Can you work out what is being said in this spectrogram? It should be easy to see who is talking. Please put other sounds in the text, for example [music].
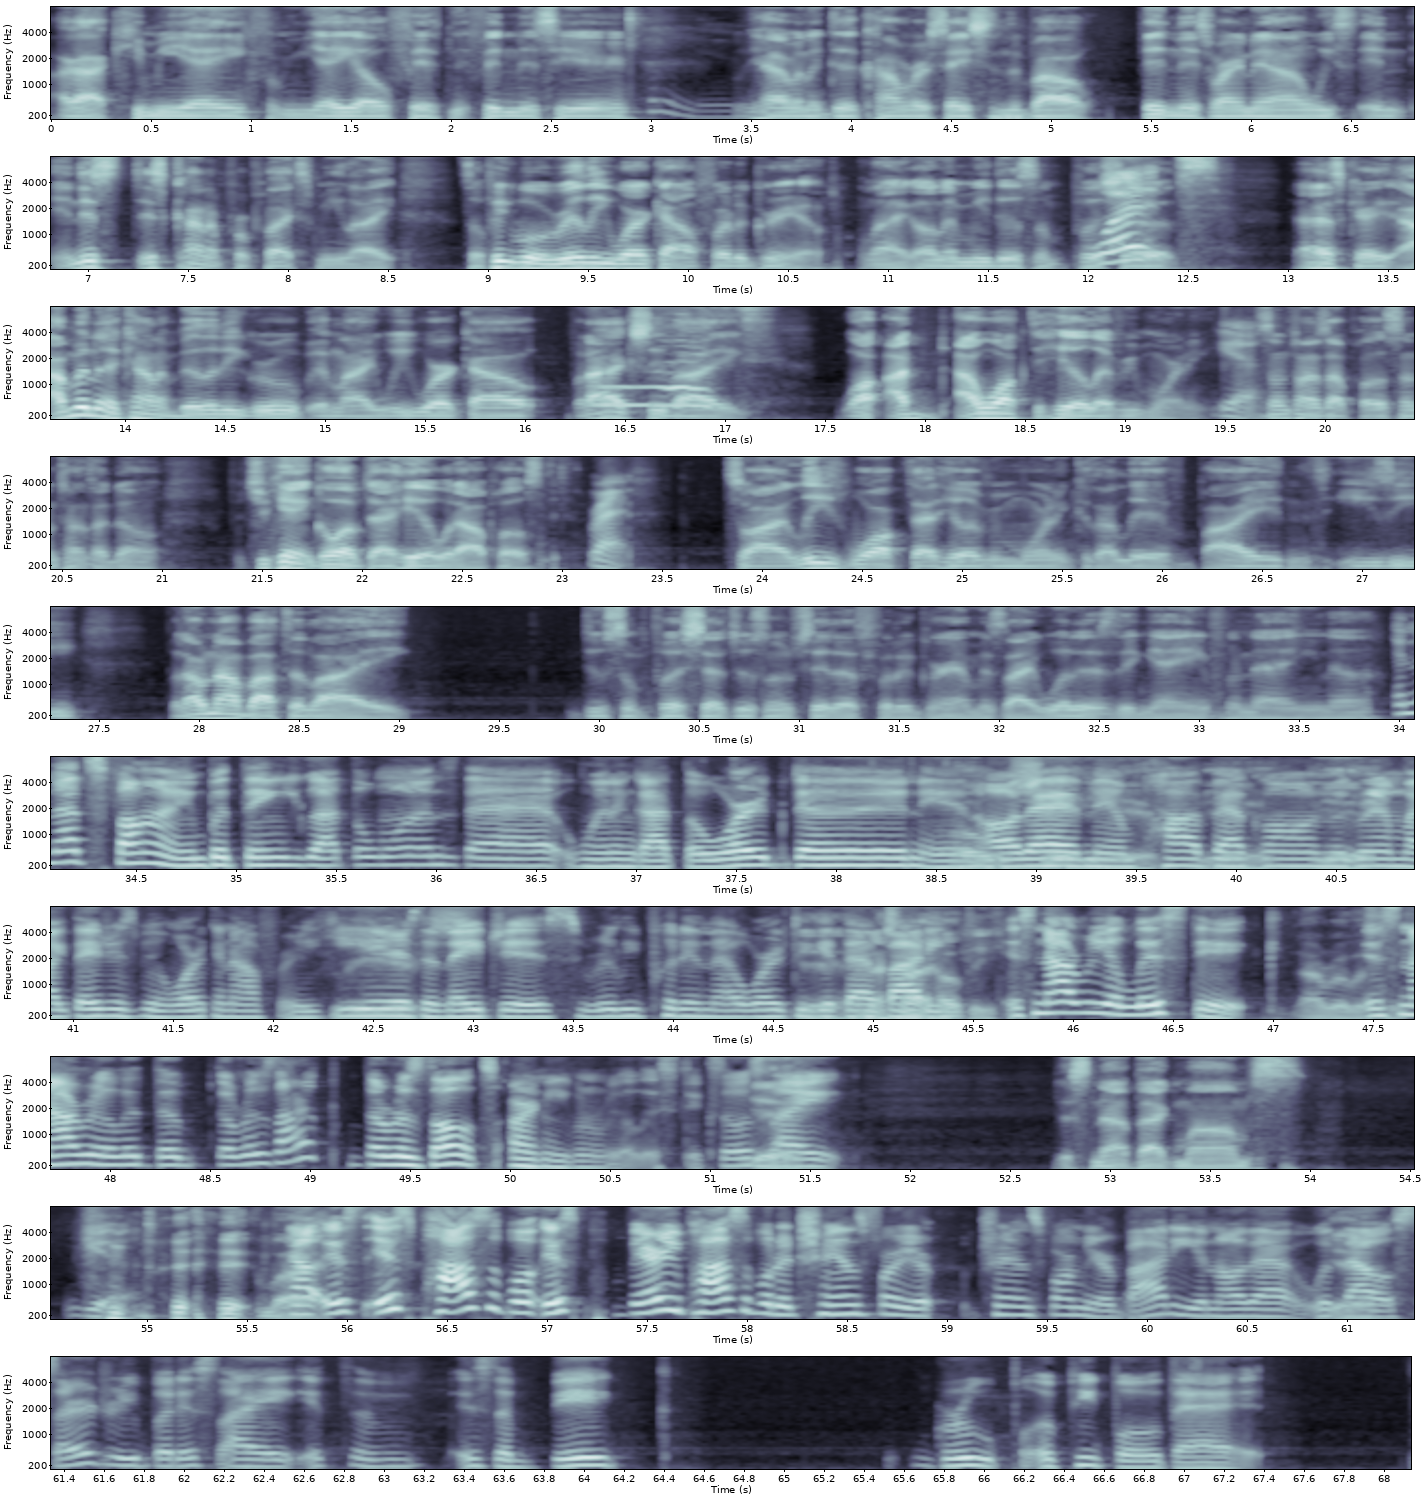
Speaker 1: I got Kimiye from Yayo Fitness here. We're having a good conversation about fitness right now. And we and, and this this kind of perplexed me. Like, so people really work out for the gram. Like, oh, let me do some push ups. That's crazy. I'm in an accountability group and like we work out, but I actually
Speaker 2: What?
Speaker 1: like walk. I I walk the hill every morning.
Speaker 2: Yeah.
Speaker 1: Sometimes I post, sometimes I don't. But you can't go up that hill without posting.
Speaker 2: Right.
Speaker 1: So I at least walk that hill every morning because I live by it and it's easy. But I'm not about to like do some push ups, do some sit ups for the gram. It's like, what is the gain from that? You know?
Speaker 2: And that's fine, but then you got the ones that went and got the work done and
Speaker 1: Oh,
Speaker 2: all that,
Speaker 1: shit,
Speaker 2: and then
Speaker 1: yeah,
Speaker 2: pop back
Speaker 1: yeah,
Speaker 2: on the gram like they just been working out for years,
Speaker 1: years.
Speaker 2: and they just really put in that work to
Speaker 1: Yeah,
Speaker 2: get that
Speaker 1: not
Speaker 2: body.
Speaker 1: healthy.
Speaker 2: It's not realistic.
Speaker 1: Not realistic.
Speaker 2: It's not real. The the result the results aren't even realistic. So it's
Speaker 1: Yeah.
Speaker 2: like
Speaker 1: the snapback moms.
Speaker 2: yeah. [laughs]
Speaker 1: like,
Speaker 2: Now it's it's possible. It's very possible to transfer your transform your body and all that without
Speaker 1: Yeah.
Speaker 2: surgery, but it's like it's a it's a big group of people that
